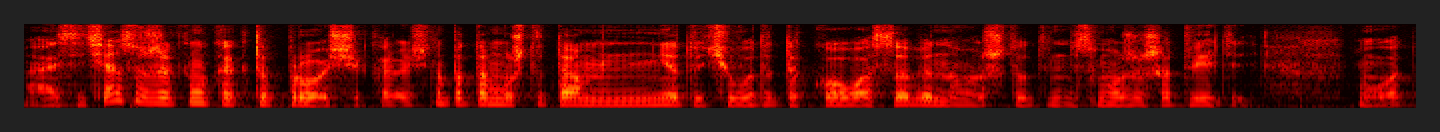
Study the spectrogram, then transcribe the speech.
А сейчас уже, ну, как-то проще, короче. Ну, потому что там нету чего-то такого особенного, что ты не сможешь ответить. Вот.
